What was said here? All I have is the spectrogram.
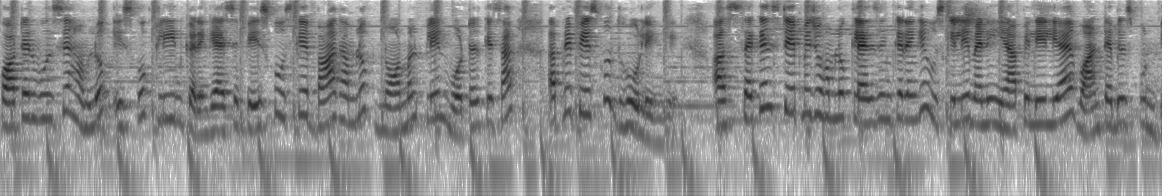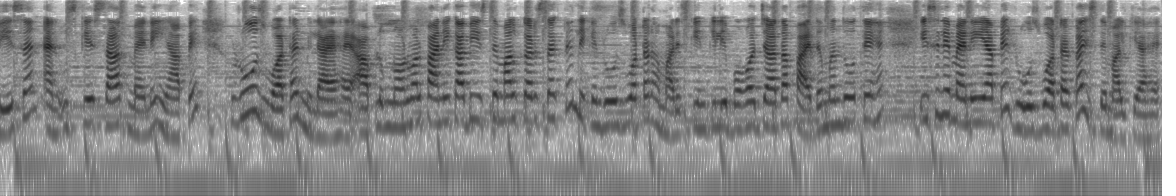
कॉटन वूल से हम लोग इसको क्लीन करेंगे ऐसे फेस को। उसके बाद हम लोग नॉर्मल प्लेन वाटर के साथ अपने फेस को धो लेंगे। और सेकेंड स्टेप में जो हम लोग क्लेंजिंग करेंगे, उसके लिए मैंने यहाँ पे ले लिया है वन टेबल स्पून बेसन एंड उसके साथ मैंने यहाँ पे रोज वाटर मिलाया आया है। आप लोग नॉर्मल पानी का भी इस्तेमाल कर सकते हैं, लेकिन रोज वाटर हमारी स्किन के लिए बहुत ज़्यादा फ़ायदेमंद होते हैं। इसलिए मैंने यहाँ पे रोज वाटर का इस्तेमाल किया है।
